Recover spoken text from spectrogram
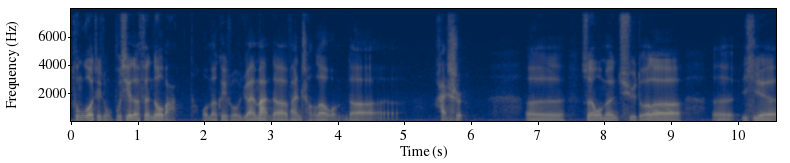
通过这种不懈的奋斗吧，我们可以说圆满的完成了我们的海试。呃，虽然我们取得了呃一些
